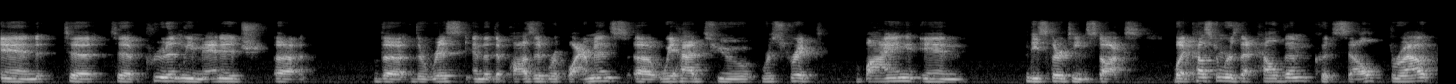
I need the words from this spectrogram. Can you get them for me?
And to to prudently manage uh, the the risk and the deposit requirements, uh, we had to restrict buying in these 13 stocks. But customers that held them could sell throughout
